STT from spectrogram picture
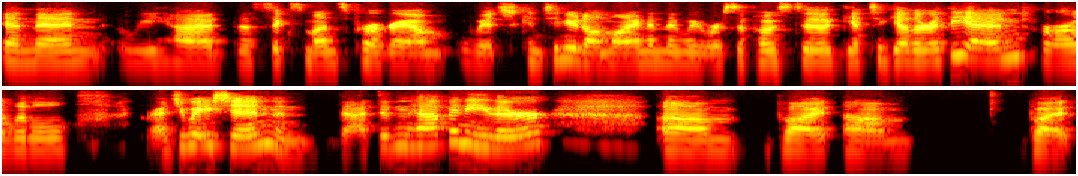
and then we had the six months program, which continued online. And then we were supposed to get together at the end for our little graduation, and that didn't happen either. Um, but um, but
